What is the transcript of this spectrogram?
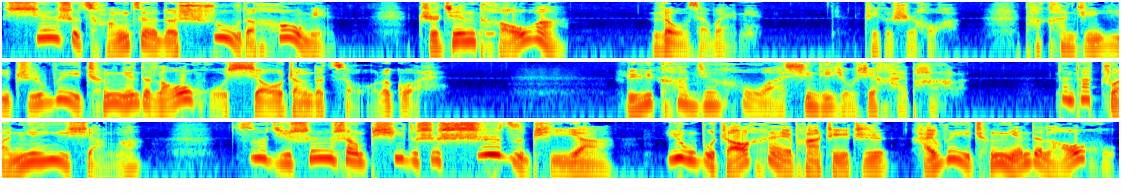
先是藏在了树的后面，只见头啊露在外面。这个时候啊。他看见一只未成年的老虎嚣张的走了过来。驴看见后啊，心里有些害怕了，但他转念一想啊，自己身上披的是狮子皮呀，用不着害怕这只还未成年的老虎。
